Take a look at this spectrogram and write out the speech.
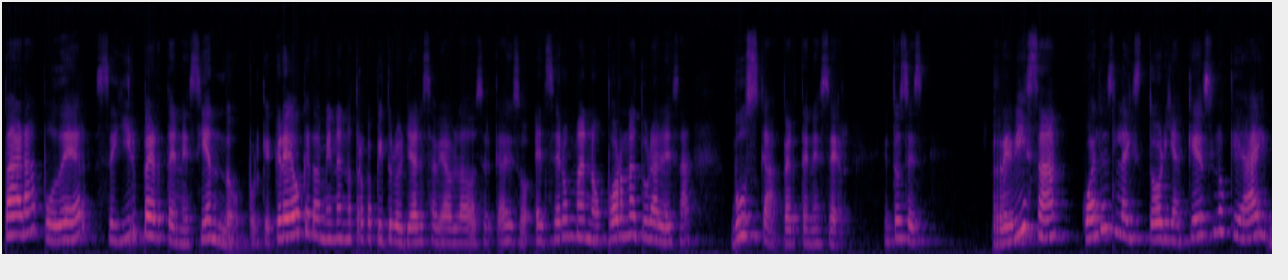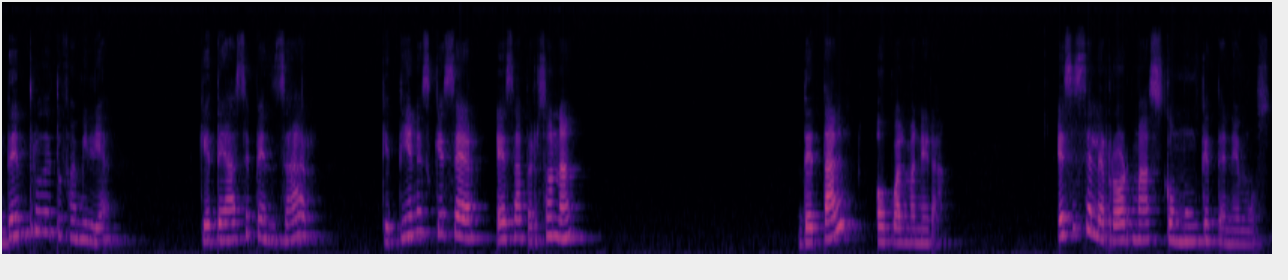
para poder seguir perteneciendo, porque creo que también en otro capítulo ya les había hablado acerca de eso. El ser humano por naturaleza busca pertenecer. Entonces, revisa cuál es la historia, qué es lo que hay dentro de tu familia que te hace pensar que tienes que ser esa persona de tal o cual manera. Ese es el error más común que tenemos.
